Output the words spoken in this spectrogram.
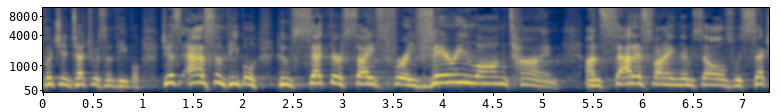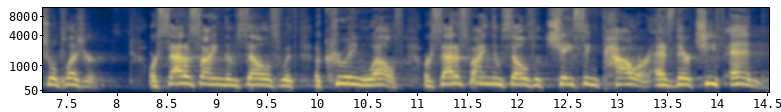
put you in touch with some people. Just ask some people who've set their sights for a very long time on satisfying themselves with sexual pleasure or satisfying themselves with accruing wealth, or satisfying themselves with chasing power as their chief end.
